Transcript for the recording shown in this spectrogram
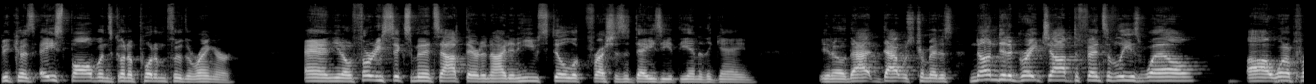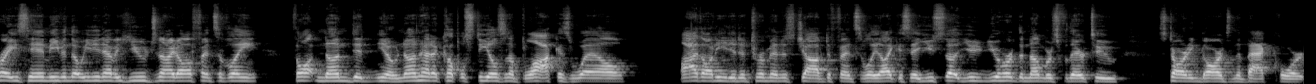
because Ace Baldwin's going to put them through the ringer. And, you know, 36 minutes out there tonight, and he still looked fresh as a daisy at the end of the game. You know, that that was tremendous. Nunn did a great job defensively as well. I uh, want to praise him, even though he didn't have a huge night offensively. Thought Nunn did, you know, Nunn had a couple steals and a block as well. I thought he did a tremendous job defensively. Like I said, you saw you you heard the numbers for their two starting guards in the backcourt.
